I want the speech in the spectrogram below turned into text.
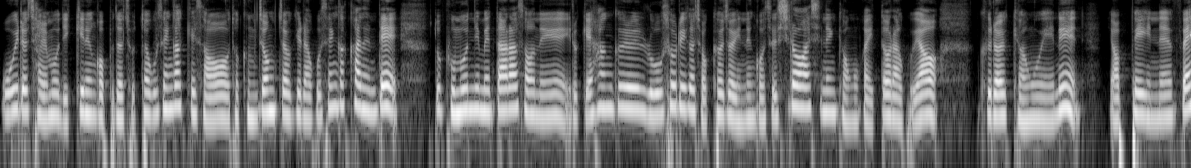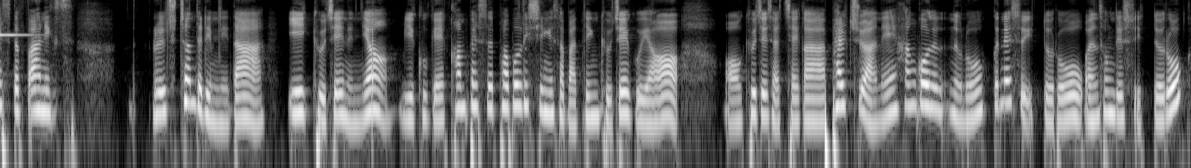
오히려 잘못 익히는 것보다 좋다고 생각해서 더 긍정적이라고 생각하는데 또 부모님에 따라서는 이렇게 한글로 소리가 적혀져 있는 것을 싫어하시는 경우가 있더라고요. 그럴 경우에는 옆에 있는 Fast Phonics 를 추천드립니다. 이 교재는요, 미국의 컴패스 퍼블리싱에서 만든 교재고요. 어, 교재 자체가 8주 안에 한 권으로 끝낼 수 있도록 완성될 수 있도록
